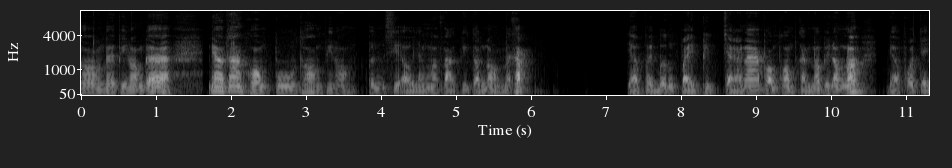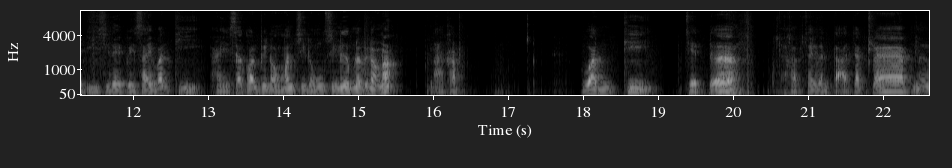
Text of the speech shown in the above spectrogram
ท่องเด้อพี่น้องเด้อแนวทางของปูท่องพี่น้องเพิ่นสิเอาหยังมาฝากพี่ตอนน้องนะครับ เดี๋ยวไปเบิ่งไปพิจารณาพร้อมๆกันเนาะพี่น้องเนาะ เดี๋ยวพอใจดีสิได้ไปใส่วันที่ให้สะกอนพี่น้องมันสีหลงสีลืมแล้วพี่น้องเนาะนะครับ วันที่เจ็ดเด้อนะครับใช้แว่นตาจักแป๊บหนึ่ง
